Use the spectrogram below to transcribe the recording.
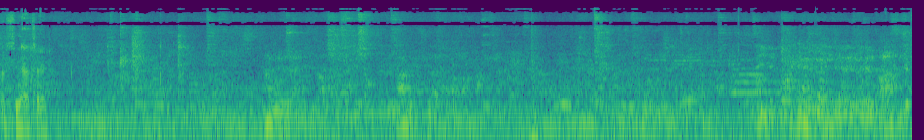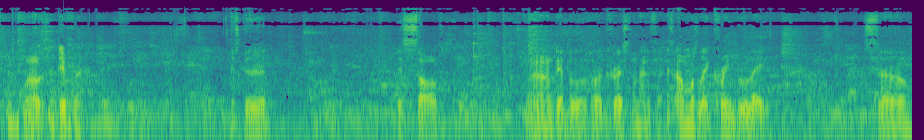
Let's see how it tastes. Wow, it's different. It's good. It's soft. Um, get the little hard crust on the outside. It's almost like cream brulee. So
